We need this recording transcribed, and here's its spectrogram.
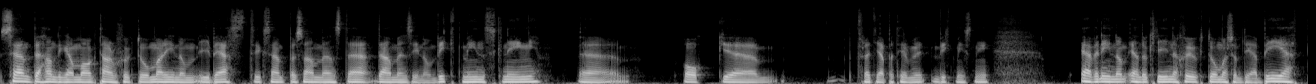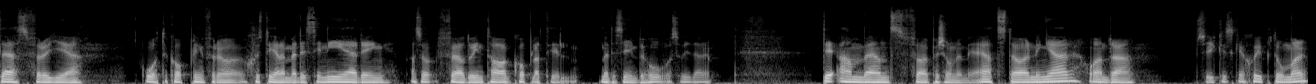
Sen behandling av mag-tarmsjukdomar inom IBS till exempel så används det. Det används inom viktminskning eh, och eh, för att hjälpa till med viktminskning. Även inom endokrina sjukdomar som diabetes för att ge återkoppling för att justera medicinering, alltså födointag kopplat till medicinbehov och så vidare. Det används för personer med ätstörningar och andra psykiska sjukdomar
